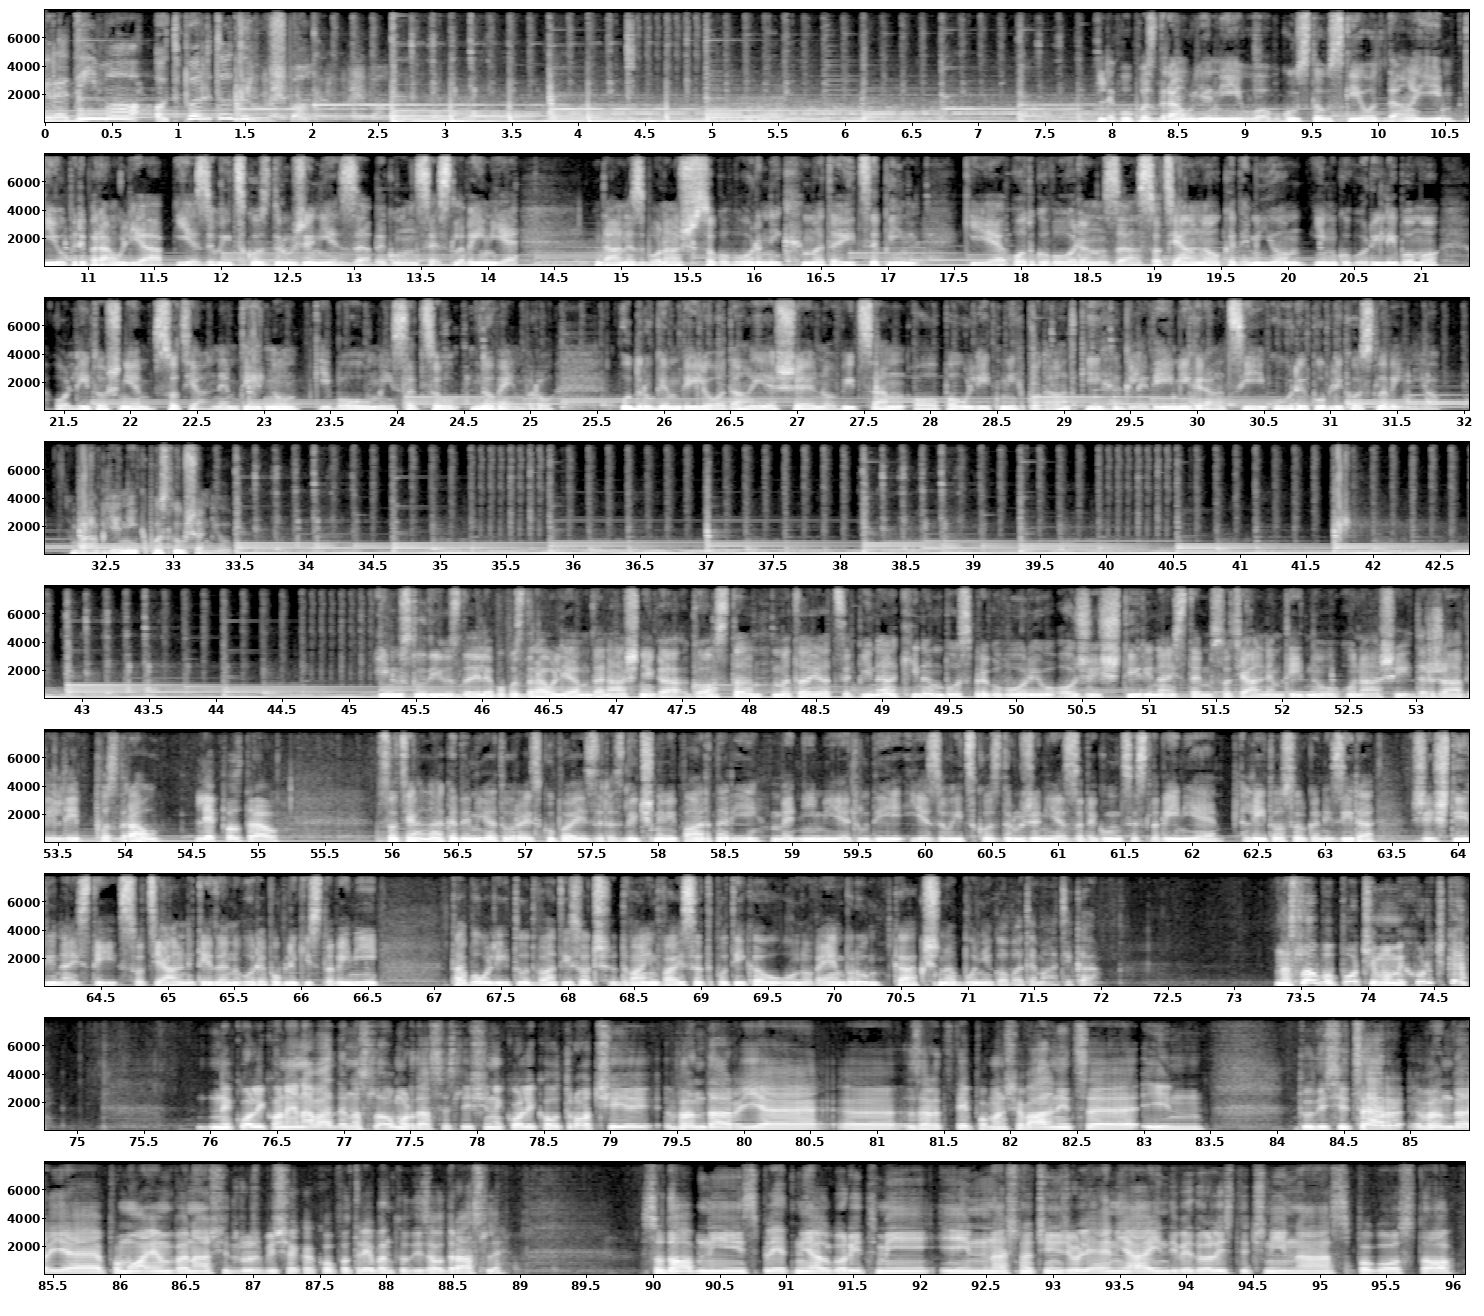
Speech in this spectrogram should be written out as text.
Gradimo odprto družbo. Lepo pozdravljeni v avgustovski oddaji, ki jo pripravlja Jezuitsko združenje za begunce Slovenije. Danes bo naš sogovornik Matej Cepin, ki je odgovoren za socialno akademijo in govorili bomo o letošnjem socialnem tednu, ki bo v mesecu novembru. V drugem delu oddaje še novica o polletnih podatkih glede migracij v Republiko Slovenijo. Vabljeni k poslušanju. In v studiu zdaj lepo pozdravljam današnjega gosta, Mateja Cepina, ki nam bo spregovoril o že 14. socialnem tednu v naši državi. Lep pozdrav. Lep pozdrav. Socialna akademija torej skupaj z različnimi partnerji, med njimi je tudi Jezuitsko združenje za begunce Slovenije, letos organizira že 14. socialni teden v Republiki Sloveniji. Ta bo v letu 2022 potekal v novembru. Kakšna bo njegova tematika? Naslov bo Počimo mehurčke. Nekoliko nenavaden naslov, morda se sliši nekoliko otroči, vendar je e, zaradi te pomanjševalnice in tudi sicer, vendar je po mojem v naši družbi še kako potreben tudi za odrasle. Sodobni spletni algoritmi in naš način življenja, individualistični, nas pogosto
